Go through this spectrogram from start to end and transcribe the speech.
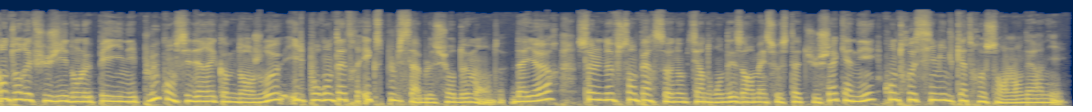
Quant aux réfugiés dont le pays n'est plus considéré comme dangereux, ils pourront être expulsables sur demande. D'ailleurs, seules 900 personnes obtiendront désormais ce statut chaque année contre 6400 l'an dernier.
